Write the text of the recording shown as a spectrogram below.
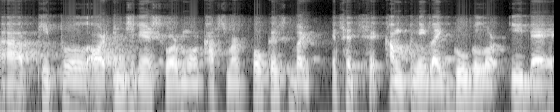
uh, people or engineers who are more customer focused. But if it's a company like Google or eBay,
